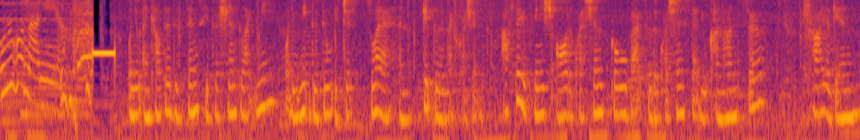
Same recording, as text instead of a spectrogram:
울건 아니야. When you encounter the same situations like me, what you need to do is just swear and skip to the next questions. After you finish all the questions, go back to the questions that you can't answer, try again,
